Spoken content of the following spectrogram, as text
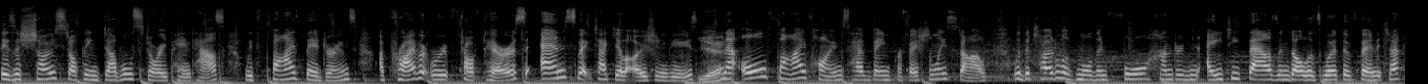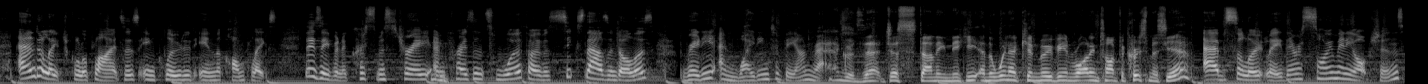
there's a show-stopping double-story penthouse with five bedrooms, a private rooftop terrace, and spectacular ocean views. Yeah. Now, all five homes have been professionally styled with a total of more than $480,000 worth of furniture and electrical appliances included in the complex. There's even a Christmas tree and Hmm. presents worth over $6,000 ready and waiting to be unwrapped. How good's that? Just stunning, Nikki. And the winner can move in right in time for Christmas, yeah? Absolutely. There are so many options.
